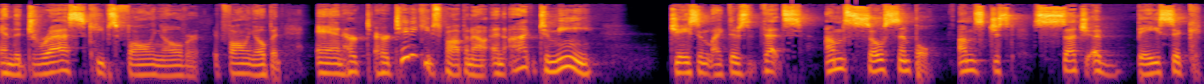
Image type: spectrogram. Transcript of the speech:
and the dress keeps falling over, falling open, and her her titty keeps popping out. And I, to me, Jason, like there's that's I'm so simple. I'm just such a basic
